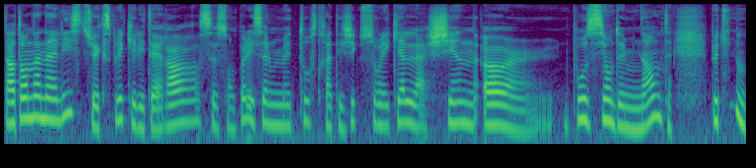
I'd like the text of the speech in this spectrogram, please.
Dans ton analyse, tu expliques que les terres rares, ce ne sont pas les seuls métaux stratégiques sur lesquels la Chine a une position dominante. Peux-tu nous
